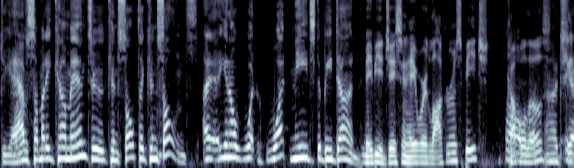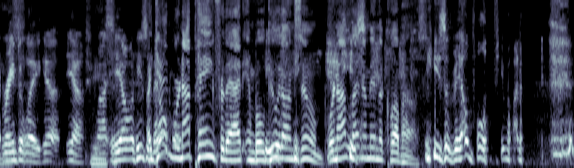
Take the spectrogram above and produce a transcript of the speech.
Do you have somebody come in to consult the consultants? I, you know what what needs to be done? Maybe a Jason Heyward locker room speech. A couple of those. Oh, Yeah, jeez. rain delay. Yeah, yeah. Well, you know, he's Again, we're not paying for that, and we'll do it on Zoom. We're not letting him in the clubhouse. He's available if you want to.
